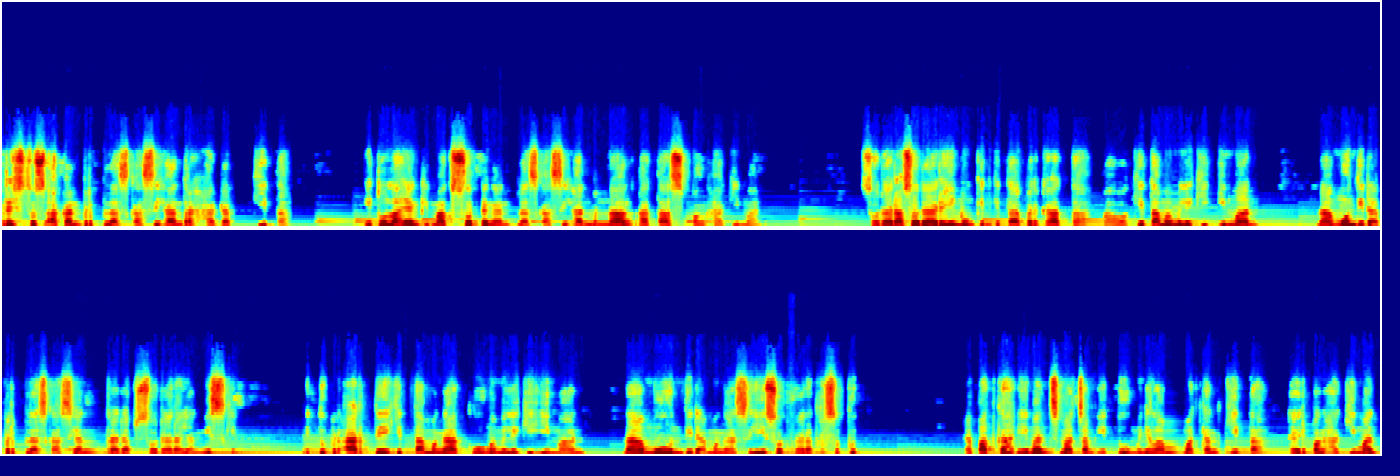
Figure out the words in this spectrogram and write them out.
Kristus akan berbelas kasihan terhadap kita. Itulah yang dimaksud dengan belas kasihan menang atas penghakiman. Saudara-saudari, mungkin kita berkata bahwa kita memiliki iman, namun tidak berbelas kasihan terhadap saudara yang miskin. Itu berarti kita mengaku memiliki iman, namun tidak mengasihi saudara tersebut. Dapatkah iman semacam itu menyelamatkan kita dari penghakiman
